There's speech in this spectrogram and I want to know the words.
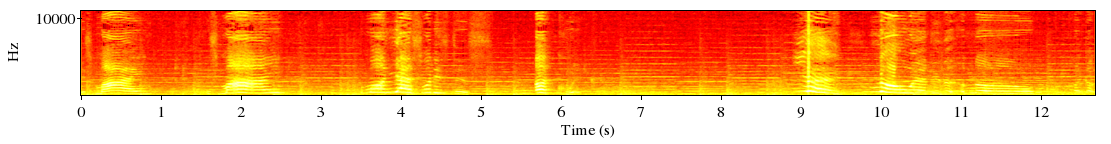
it's mine! It's mine! Come on, yes, what is this? Earthquake. No, where did it? No, no, no. I got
